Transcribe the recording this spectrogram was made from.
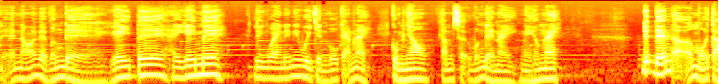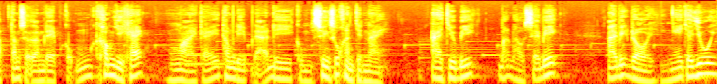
để nói về vấn đề gây tê hay gây mê liên quan đến cái quy trình vô cảm này, cùng nhau tâm sự vấn đề này ngày hôm nay. Đích đến ở mỗi tập tâm sự làm đẹp cũng không gì khác ngoài cái thông điệp đã đi cùng xuyên suốt hành trình này. Ai chưa biết, bắt đầu sẽ biết. Ai biết rồi, nghe cho vui,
